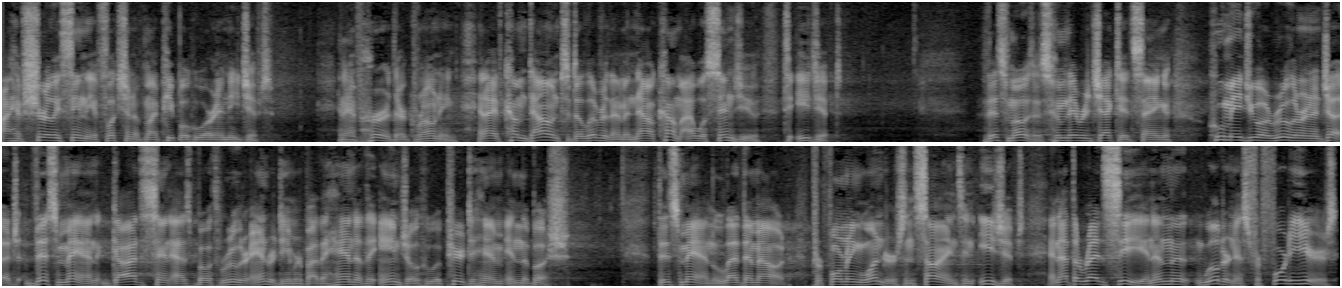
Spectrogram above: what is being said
I have surely seen the affliction of my people who are in Egypt and I have heard their groaning, and I have come down to deliver them, and now come, I will send you to Egypt. This Moses, whom they rejected, saying, Who made you a ruler and a judge? This man God sent as both ruler and redeemer by the hand of the angel who appeared to him in the bush. This man led them out, performing wonders and signs in Egypt and at the Red Sea and in the wilderness for 40 years.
